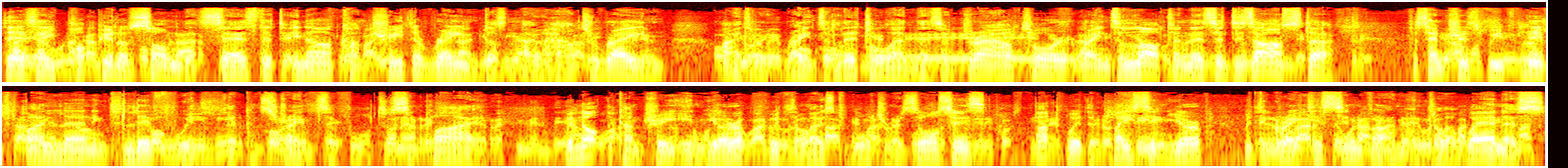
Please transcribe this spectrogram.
There's a popular song that says that in our country the rain doesn't know how to rain. Either it rains a little and there's a drought, or it rains a lot and there's a disaster. For centuries, we've lived by learning to live with the constraints of water supply. We're not the country in Europe with the most water resources, but we're the place in Europe with the greatest environmental awareness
